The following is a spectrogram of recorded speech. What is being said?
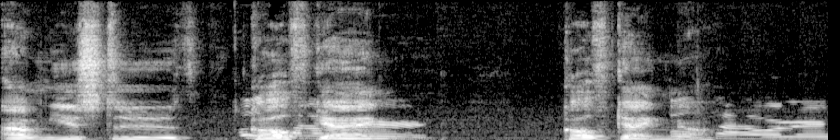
I'm used to Full golf gang. Golf gang Full now. power.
